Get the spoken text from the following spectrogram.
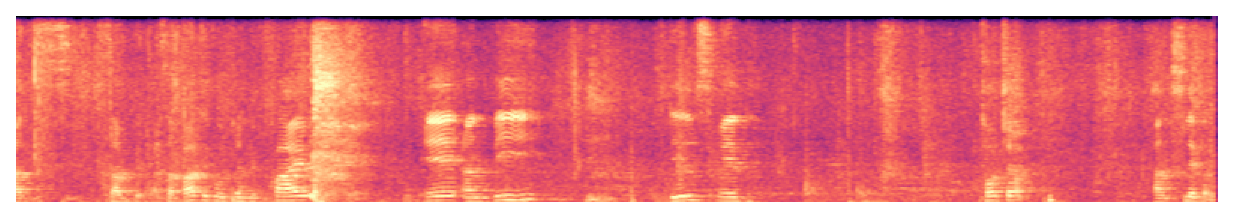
At sub, sub-article 25, A and B deals with torture and slavery.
